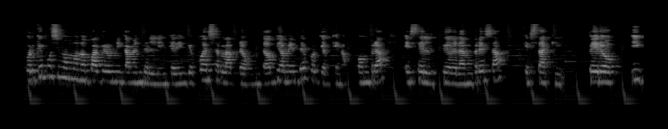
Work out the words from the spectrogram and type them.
¿Por qué pusimos Monopacker únicamente en LinkedIn? Que puede ser la pregunta, obviamente, porque el que nos compra es el CEO de la empresa que está aquí. Pero, ¿y,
